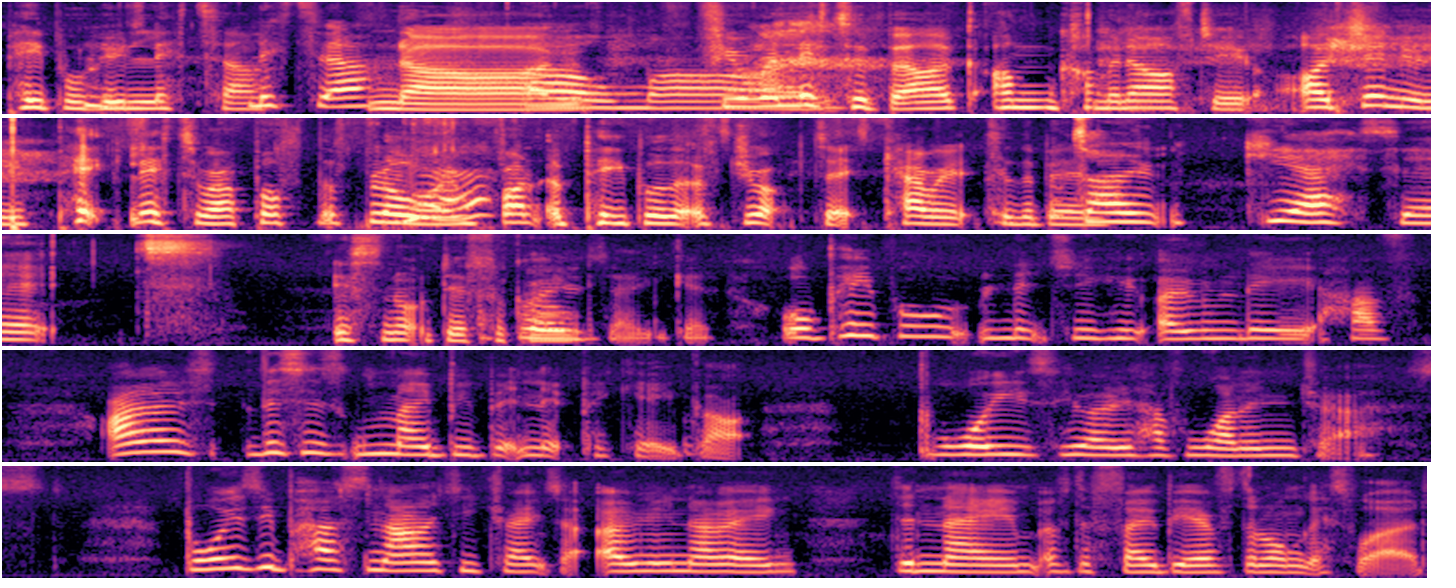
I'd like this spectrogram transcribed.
People who mm. litter. Litter. No. Oh my. If you're a litter bug, I'm coming after you. I genuinely pick litter up off the floor Yeah. in front of people that have dropped it, carry it to the bin. Don't get it. It's not Really difficult. don't get it. Or people literally who only have. I know this is maybe a bit nitpicky, but boys who only have one interest. Boys whose personality traits are only knowing the name of the phobia of the longest word.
